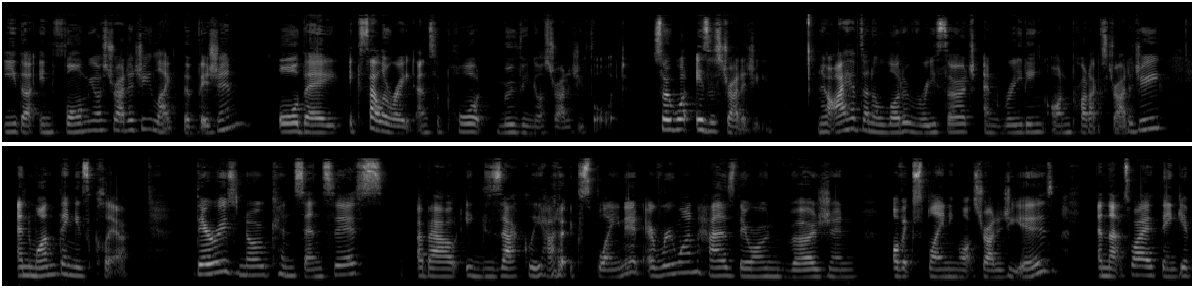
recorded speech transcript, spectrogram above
either inform your strategy, like the vision, or they accelerate and support moving your strategy forward. So, what is a strategy? Now, I have done a lot of research and reading on product strategy, and one thing is clear there is no consensus about exactly how to explain it. Everyone has their own version of explaining what strategy is. And that's why I think if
